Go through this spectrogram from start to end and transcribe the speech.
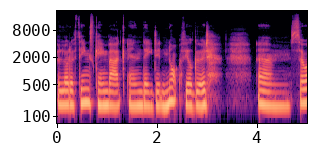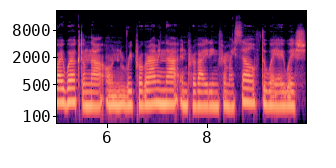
a lot of things came back and they did not feel good. Um, so I worked on that, on reprogramming that and providing for myself the way I wish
